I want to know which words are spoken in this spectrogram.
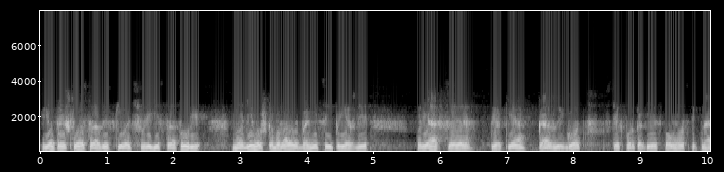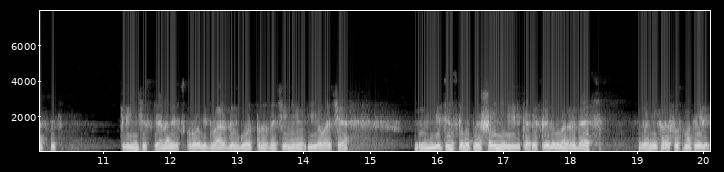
Ее пришлось разыскивать в регистратуре, но девушка бывала в больнице и прежде. Реакция Перке каждый год, с тех пор, как ей исполнилось 15. Клинический анализ крови дважды в год по назначению ее врача. В медицинском отношении, как и следовало ожидать, за ней хорошо смотрели.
